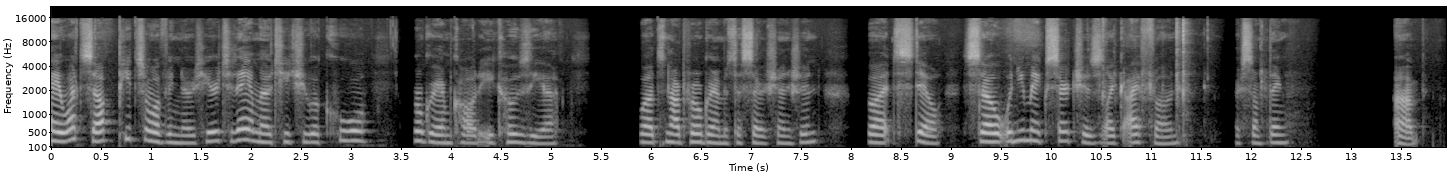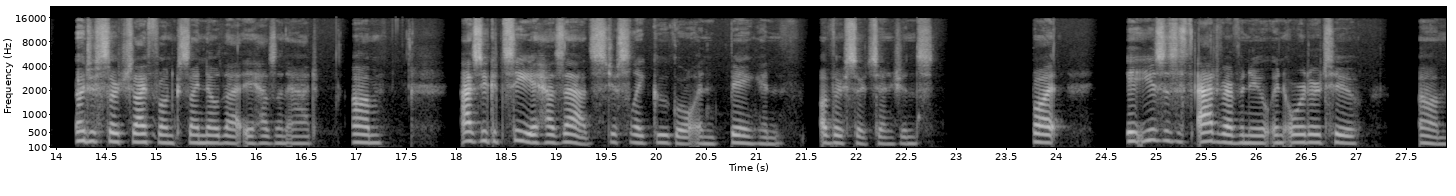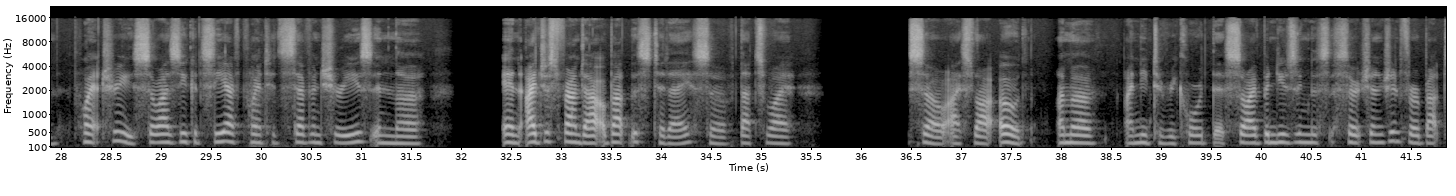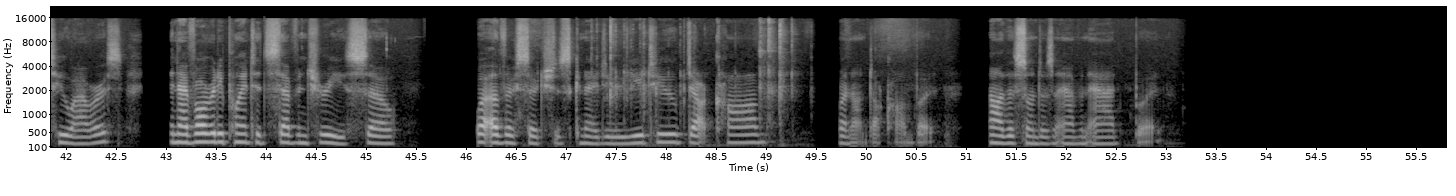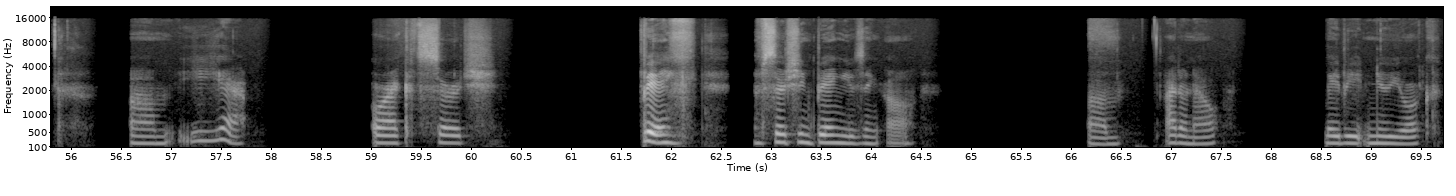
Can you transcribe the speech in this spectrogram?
Hey, what's up? Pizza Loving Nerd here. Today I'm going to teach you a cool program called Ecosia. Well, it's not a program, it's a search engine, but still. So when you make searches like iPhone or something, um, I just searched iPhone because I know that it has an ad. Um, as you can see, it has ads, just like Google and Bing and other search engines. But it uses its ad revenue in order to um, plant trees. So as you can see, I've planted seven trees in the, and I just found out about this today, so that's why. So I thought, oh, I'm a, I need to record this. So I've been using this search engine for about two hours, and I've already planted seven trees. So, what other searches can I do? YouTube.com, well not .com, but oh, this one doesn't have an ad, but. Um, yeah or I could search Bing. I'm searching Bing using oh um I don't know. Maybe New York.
